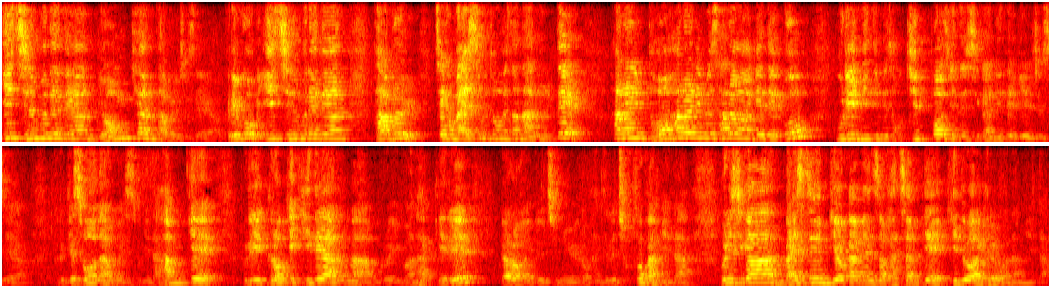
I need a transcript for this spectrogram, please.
이 질문에 대한 명쾌한 답을 주세요. 그리고 이 질문에 대한 답을 제가 말씀을 통해서 나눌 때 하나님 더 하나님을 사랑하게 되고 우리의 믿음이 더 깊어지는 시간이 되게 해주세요. 그렇게 소원하고 있습니다. 함께 우리 그렇게 기대하는 마음으로 이번 학기를 열어가길 주님으로 간절히 축복합니다. 우리 시간 말씀 기억하면서 같이 함께 기도하기를 원합니다.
